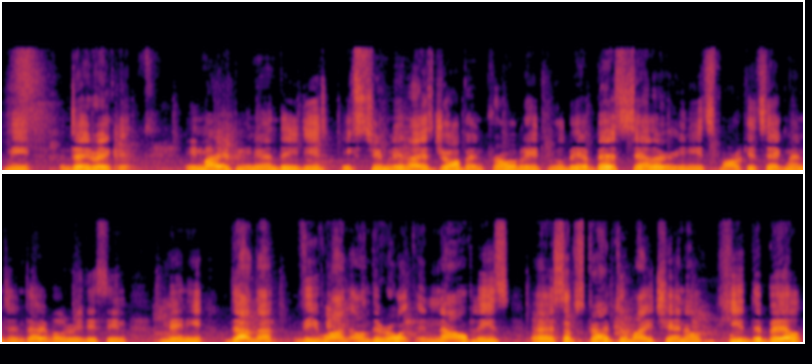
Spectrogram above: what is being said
me directly. In my opinion, they did extremely nice job and probably it will be a bestseller in its market segment and I've already seen many Dana V1 on the road. And now please uh, subscribe to my channel, hit the bell,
